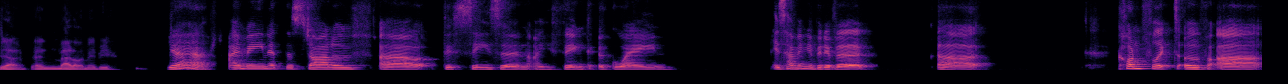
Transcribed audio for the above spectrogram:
Yeah, and Madeleine, maybe. Yeah, I mean, at the start of uh this season, I think Egwene is having a bit of a uh conflict of uh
